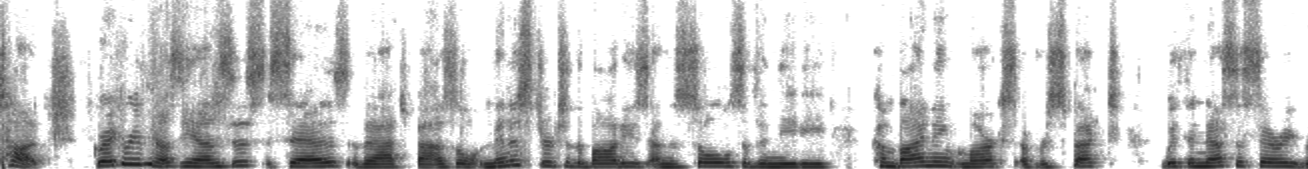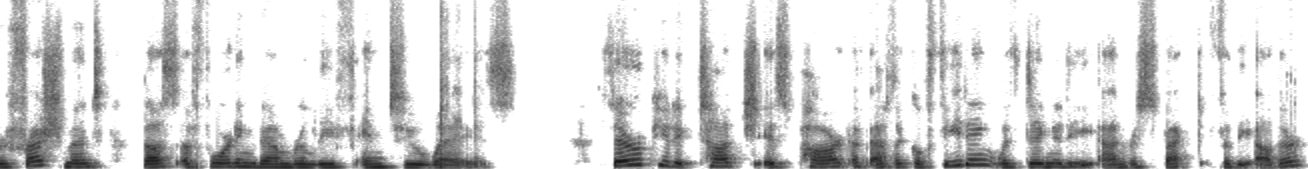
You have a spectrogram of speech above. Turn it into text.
touch. Gregory of Nazianzus says that Basil ministered to the bodies and the souls of the needy, combining marks of respect with the necessary refreshment, thus affording them relief in two ways. Therapeutic touch is part of ethical feeding with dignity and respect for the other.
